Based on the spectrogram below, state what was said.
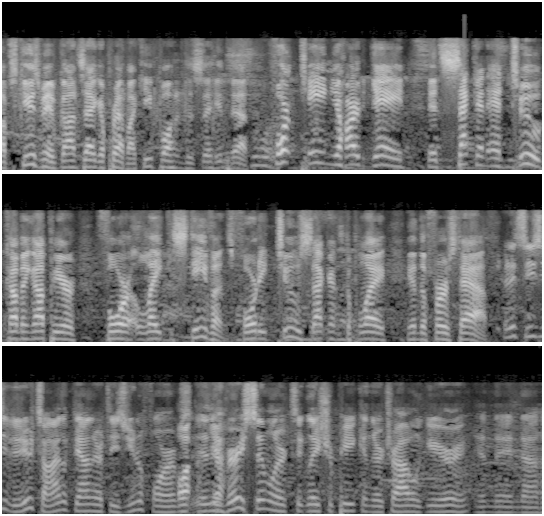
Uh, excuse me, of Gonzaga Prep. I keep wanting to say that. 14 yard gain. It's second and two coming up here for Lake Stevens. 42 seconds to play in the first half. And it's easy to do, Tom. I look down there at these uniforms. Well, They're yeah. very similar to Glacier Peak in their travel gear. And then, uh,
